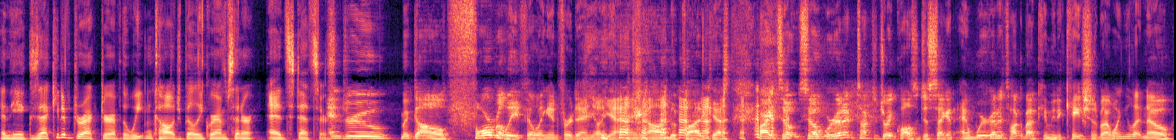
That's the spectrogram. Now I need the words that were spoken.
and the executive director of the Wheaton College Billy Graham Center, Ed Stetzer. Andrew McDonald, formally filling in for Daniel Yang on the podcast. All right, so so we're going to talk to Joy Qualls in just a second, and we're going to talk about communications. But I want you to let know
